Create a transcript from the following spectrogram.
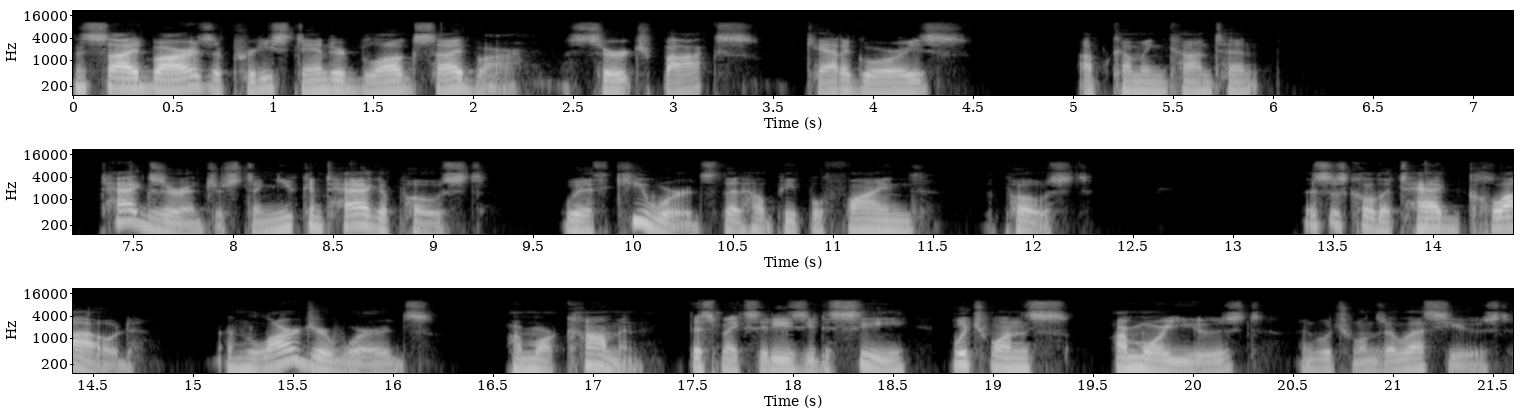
The sidebar is a pretty standard blog sidebar. Search box, categories, upcoming content. Tags are interesting. You can tag a post with keywords that help people find the post. This is called a tag cloud, and larger words are more common. This makes it easy to see which ones are more used and which ones are less used.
